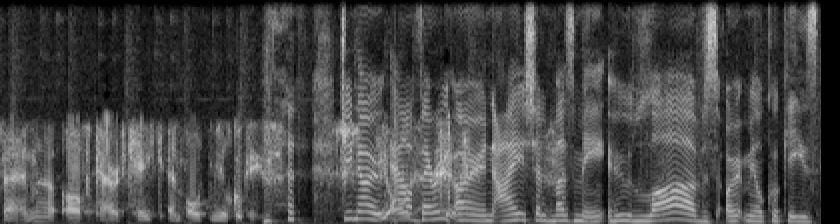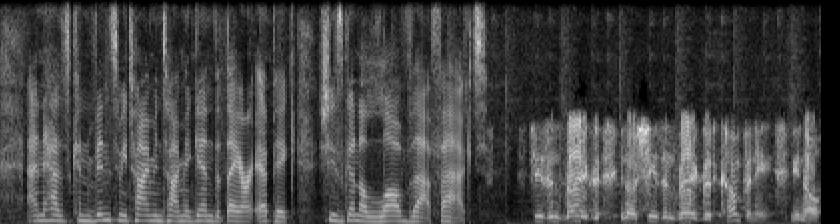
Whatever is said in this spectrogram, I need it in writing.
fan of carrot cake and oatmeal cookies. Do you know You our very own Aisha Al-Mazmi, who loves oatmeal cookies and has convinced me time and time again that they are epic? She's going to love that fact. She's in very good, you know, she's in very good company. You know,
